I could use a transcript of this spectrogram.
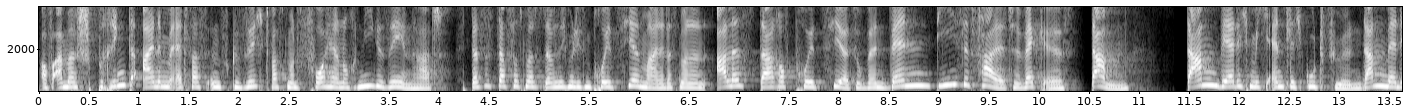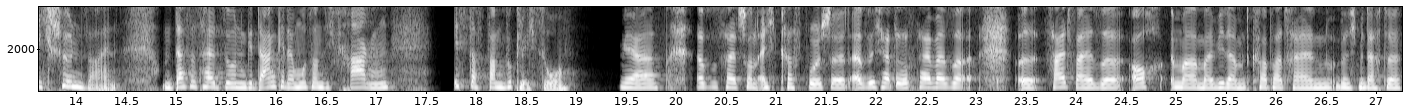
Auf einmal springt einem etwas ins Gesicht, was man vorher noch nie gesehen hat. Das ist das, was, man, was ich mit diesem Projizieren meine, dass man dann alles darauf projiziert. So, wenn, wenn diese Falte weg ist, dann, dann werde ich mich endlich gut fühlen, dann werde ich schön sein. Und das ist halt so ein Gedanke, da muss man sich fragen, ist das dann wirklich so? Ja, das ist halt schon echt krass Bullshit. Also ich hatte das teilweise, äh, zeitweise auch immer mal wieder mit Körperteilen, dass ich mir dachte,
